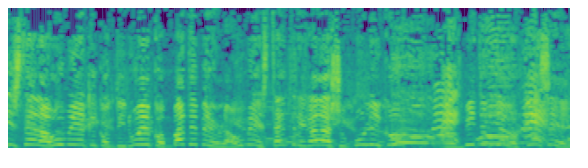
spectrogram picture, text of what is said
insta a la UME a que continúe el combate, pero la UME está entregada a su público, a los beaters y a los clases.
